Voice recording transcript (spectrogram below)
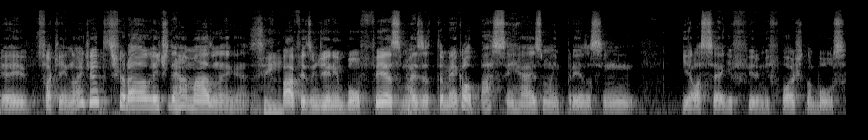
Aí, só que aí não adianta chorar leite derramado, né? Sim. Ah, fez um dinheirinho bom, fez, mas também é aquela, pá, 100 reais uma empresa assim, e ela segue firme e forte na bolsa.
